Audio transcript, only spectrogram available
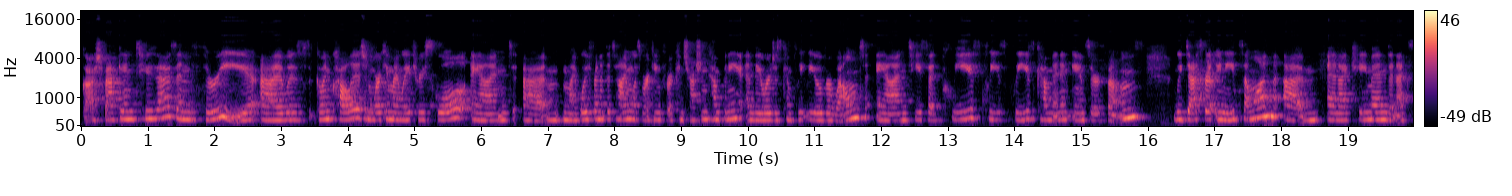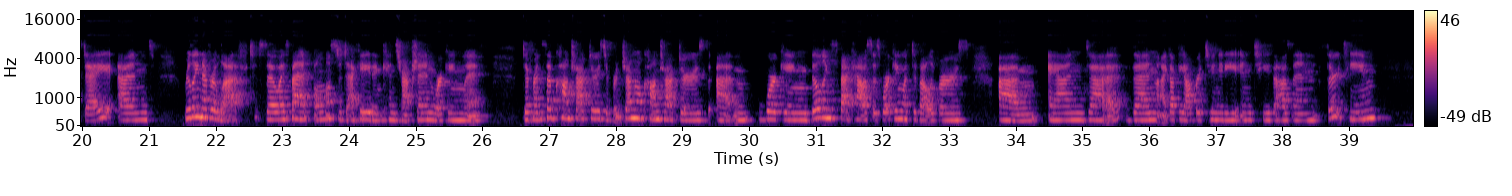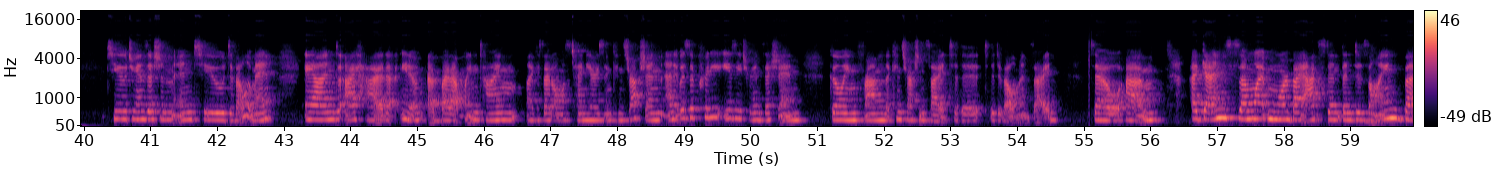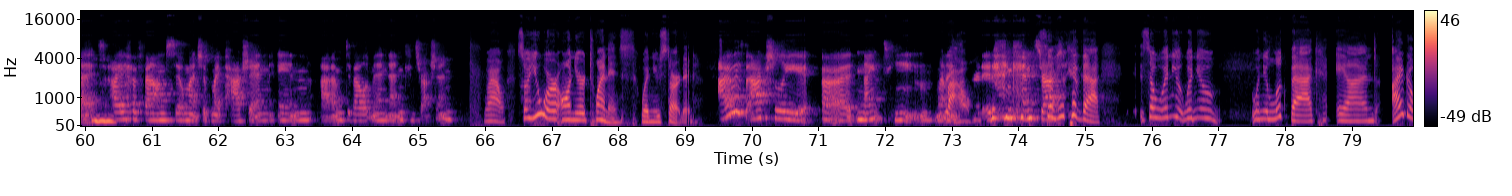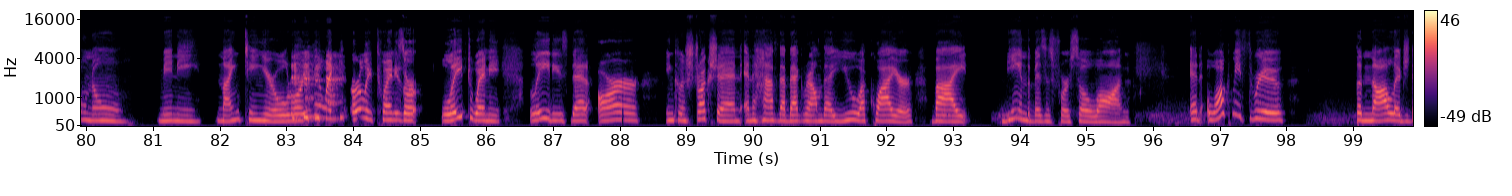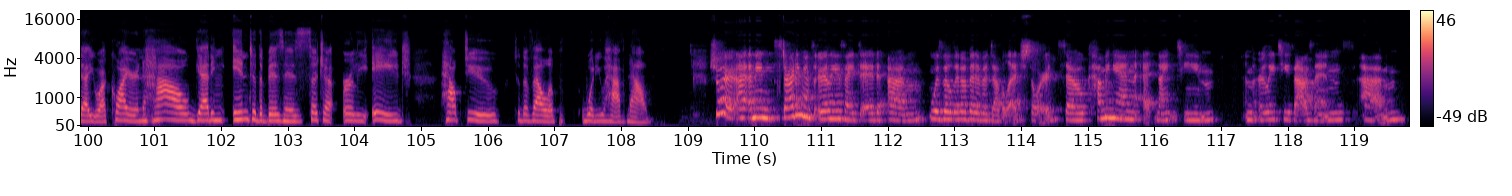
gosh, back in 2003. I was going to college and working my way through school, and um, my boyfriend at the time was working for a construction company, and they were just completely overwhelmed. And he said, "Please, please, please come in and answer phones." We desperately need someone. Um, and I came in the next day and really never left. So I spent almost a decade in construction working with different subcontractors, different general contractors, um, working, building spec houses, working with developers. Um, and uh, then I got the opportunity in 2013 to transition into development and I had, you know, by that point in time, like I said, almost 10 years in construction, and it was a pretty easy transition going from the construction side to the to the development side. So um, again, somewhat more by accident than design, but Mhm. I have found so much of my passion in um, development and construction. Wow. So you were on your 20s when you started. I was actually uh, 19 when Wow. I started in construction. So look at that. So when you when you when you look back and I don't know many 19 year old or even like early 20s or late 20 ladies that are in construction and have that background that you acquire by being in the business for so long. And walk me through the knowledge that you acquire and how getting into the business such an early age helped you to develop what you have now Sure. I, I mean, starting as early as I did um, was a little bit of a double edged sword. So, coming in at 19 in the early 2000s, um,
